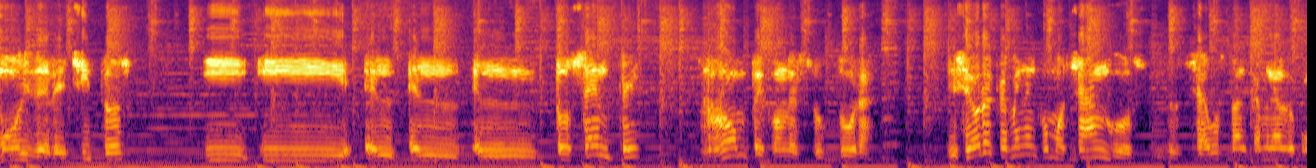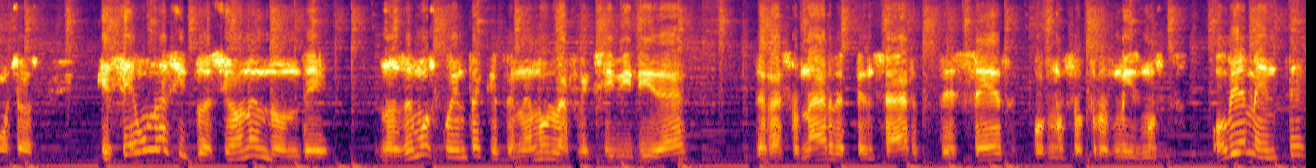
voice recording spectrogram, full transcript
muy derechitos, y, y el, el, docente rompe con la estructura. Dice, ahora caminen como changos, los chavos están caminando como chavos. Que sea una situación en donde nos demos cuenta que tenemos la flexibilidad de razonar, de pensar, de ser por nosotros mismos. Obviamente,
